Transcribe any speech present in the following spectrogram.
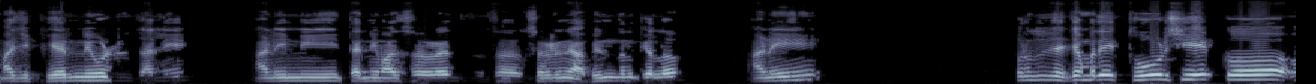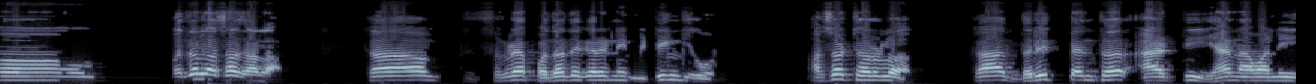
माझी फेरनिवड झाली आणि मी त्यांनी माझं सगळ्या सगळ्यांनी अभिनंदन केलं. आणि परंतु त्याच्यामध्ये थोडीशी एक बदल असा झाला का सगळ्या पदाधिकाऱ्यांनी मिटिंग घेऊन असं ठरवलं का दलित पॅन्थर आर टी ह्या नावाने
